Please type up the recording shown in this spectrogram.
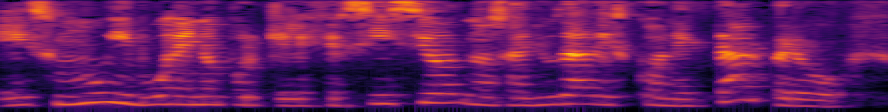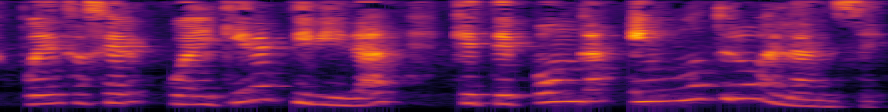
Es muy bueno porque el ejercicio nos ayuda a desconectar, pero puedes hacer cualquier actividad que te ponga en otro balance.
